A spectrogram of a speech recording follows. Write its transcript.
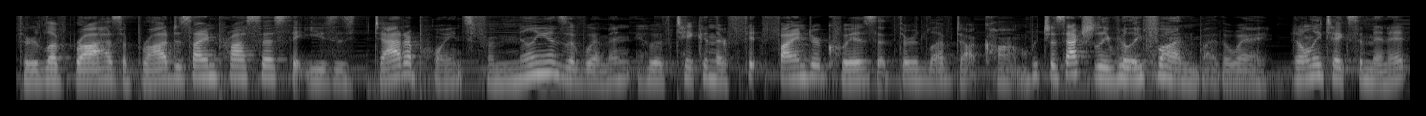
Third Love Bra has a bra design process that uses data points from millions of women who have taken their Fit Finder quiz at thirdlove.com, which is actually really fun, by the way. It only takes a minute,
